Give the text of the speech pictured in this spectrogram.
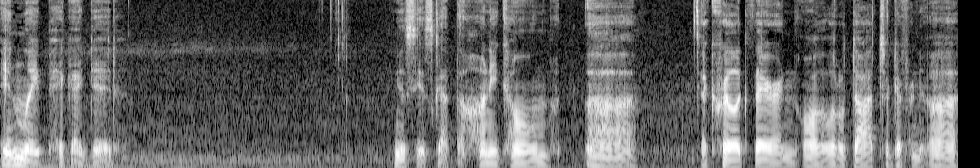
inlay pick I did. You can see it's got the honeycomb uh, acrylic there and all the little dots are different uh,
